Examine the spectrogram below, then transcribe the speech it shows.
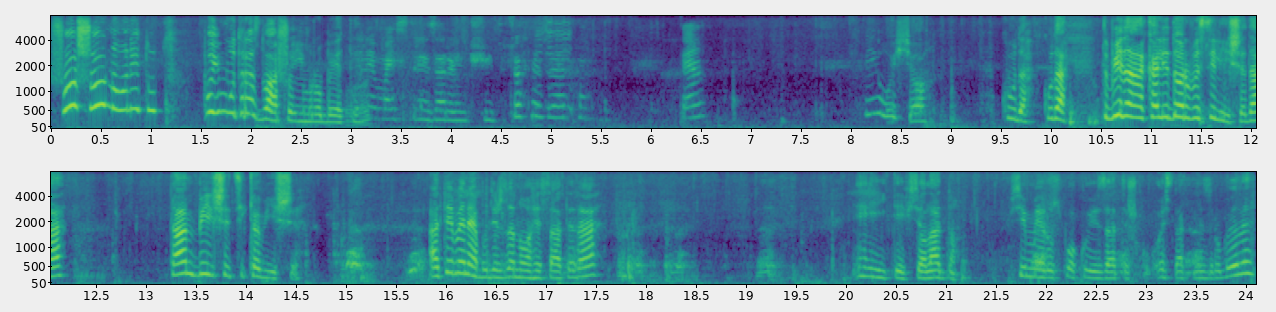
Що, що, ну вони тут поймуть раз-два, що їм робити. Вони майстри, зараз він чуть підсохне зверху. Те? І ось що. Куди? Куди? Тобі на калідор веселіше, да? Там більше цікавіше. А ти мене будеш за ноги сати, да? Ей, ти, все, ладно. Всім миру, спокою і затишку. Ось так ми зробили.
